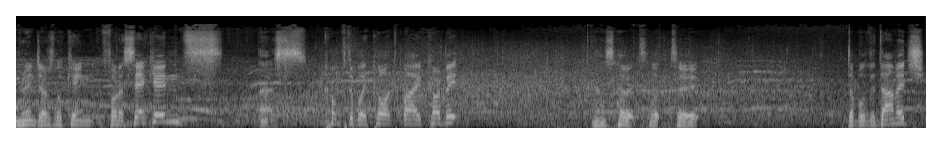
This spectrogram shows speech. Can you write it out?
Rangers looking for a second. That's comfortably caught by Kirby. That's how Howat looked to double the damage.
